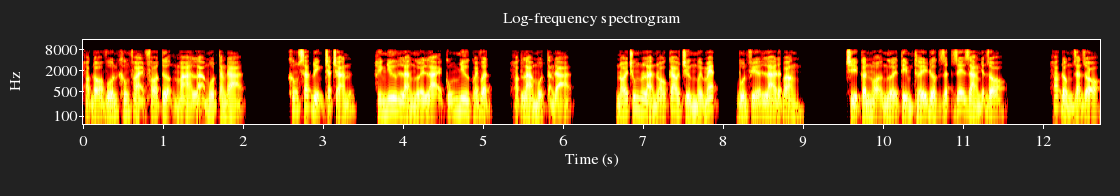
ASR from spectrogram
hoặc đó vốn không phải pho tượng mà là một tảng đá. Không xác định chắc chắn, hình như là người lại cũng như quái vật, hoặc là một tảng đá. Nói chung là nó cao chừng mười mét, bốn phía là đất bằng. Chỉ cần mọi người tìm thấy được rất dễ dàng nhận rõ. Hoác đồng dặn dò,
